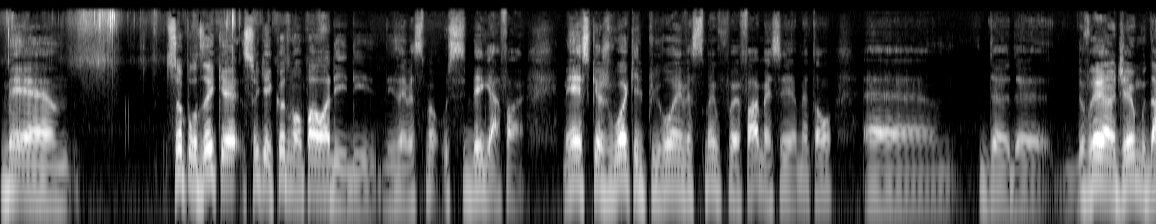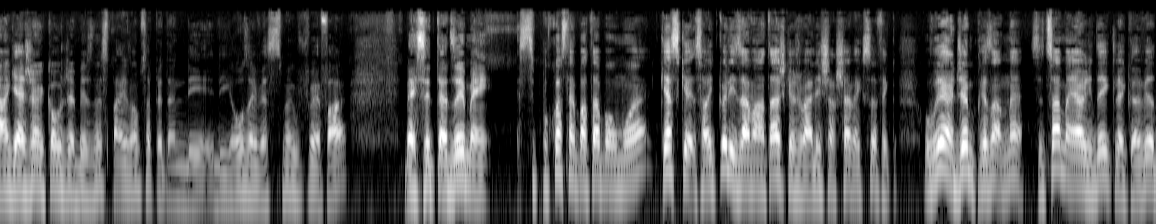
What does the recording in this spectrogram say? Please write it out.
Mais euh, ça pour dire que ceux qui écoutent vont pas avoir des, investissements aussi big à faire. Mais ce que je vois qui est le plus gros investissement que vous pouvez faire, ben, c'est, mettons, euh, d'ouvrir un gym ou d'engager un coach de business, par exemple, ça peut être un des, gros investissements que vous pouvez faire. Ben, c'est de dire, ben, pourquoi c'est important pour moi? Qu'est-ce que ça va être quoi les avantages que je vais aller chercher avec ça? Fait ouvrir un gym présentement, c'est ça la meilleure idée que le COVID?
